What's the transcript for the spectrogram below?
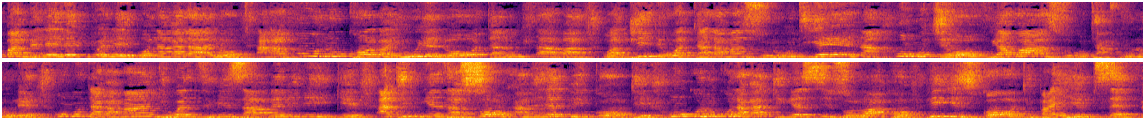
ukubambelela entweni ezibonakalayo akafuni ukukholwa yuye lo odala umhlaba waphinde wadala amazulu ukuthi yena unguJehova uyakwazi ukuthi akhulule. Umuntu akamanje ukwenza imizamo eminingi athi ngiyenza song I'm helping God. uNkulunkulu akadinge sizo lwakho. He is God by himself.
